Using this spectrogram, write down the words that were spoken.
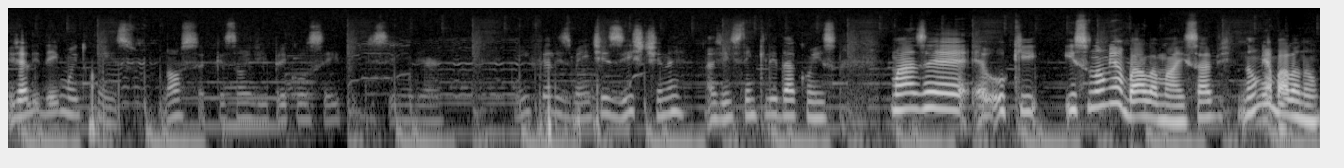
eu já lidei muito com isso. Nossa, questão de preconceito de ser mulher. Infelizmente existe, né? A gente tem que lidar com isso. Mas é, é o que. Isso não me abala mais, sabe? Não me abala, não.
